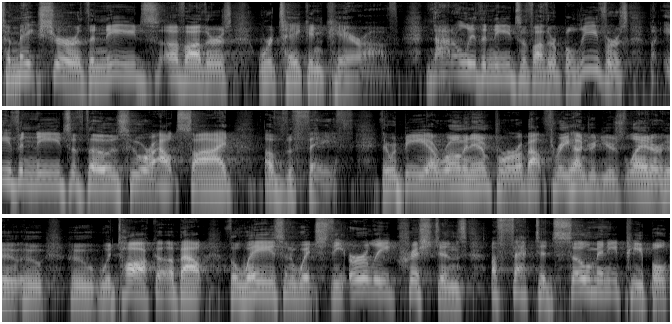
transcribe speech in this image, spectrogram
to make sure the needs of others were taken care of. Not only the needs of other believers, but even needs of those who are outside of the faith there would be a Roman emperor about 300 years later who, who, who would talk about the ways in which the early Christians affected so many people,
